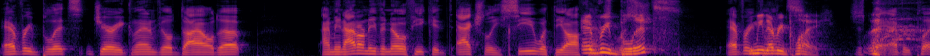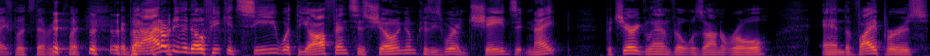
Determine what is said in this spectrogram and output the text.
Every blitz Jerry Glanville dialed up. I mean, I don't even know if he could actually see what the offense Every was- blitz? Every You mean every play? Just play every play, blitzed every play. but I don't even know if he could see what the offense is showing him because he's wearing shades at night. But Jerry Glanville was on a roll, and the Vipers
